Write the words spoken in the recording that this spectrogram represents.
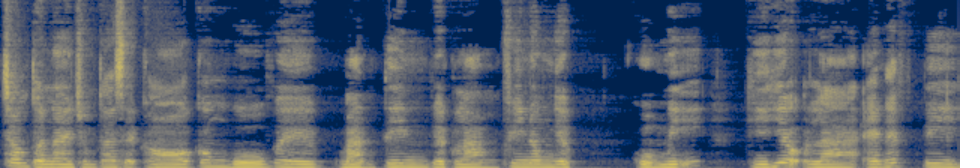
trong tuần này chúng ta sẽ có công bố về bản tin việc làm phi nông nghiệp của Mỹ, ký hiệu là NFP.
